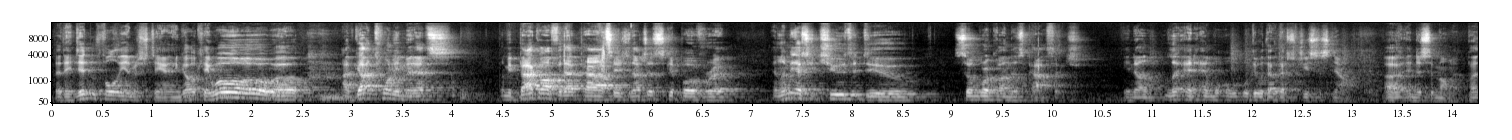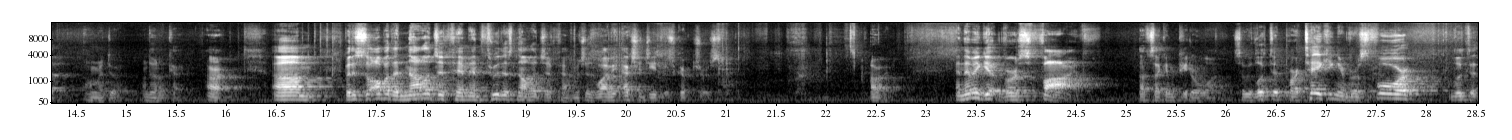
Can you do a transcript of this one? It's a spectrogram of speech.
that they didn't fully understand and go, okay, whoa, whoa, whoa, whoa, I've got 20 minutes. Let me back off of that passage, not just skip over it, and let me actually choose to do some work on this passage. You know, and, and we'll, we'll deal with that with exegesis now uh, in just a moment. But I'm going to do it. I'm doing okay. All right. Um, but this is all about the knowledge of Him and through this knowledge of Him, which is why we exegete the Scriptures. All right. And then we get verse 5 of 2 Peter 1. So we looked at partaking in verse 4, looked at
